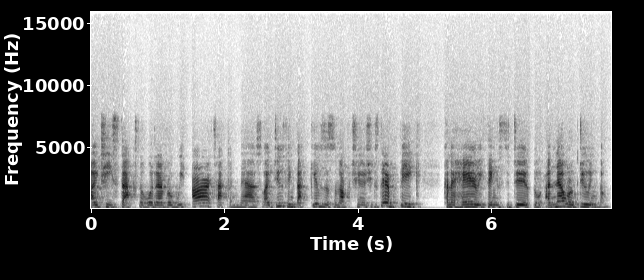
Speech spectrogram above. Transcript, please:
IT stacks or whatever we are tackling now. So I do think that gives us an opportunity because they're big, kind of hairy things to do, and now we're doing them.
